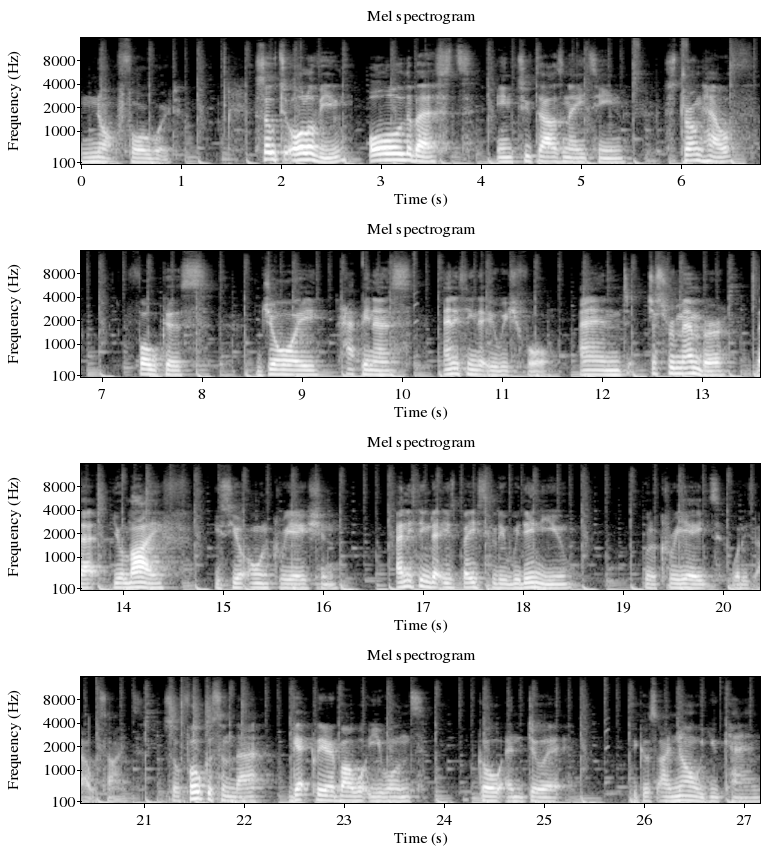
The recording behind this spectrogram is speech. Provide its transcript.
not forward. So to all of you, all the best in 2018. Strong health, focus, joy, happiness, anything that you wish for. And just remember that your life is your own creation. Anything that is basically within you will create what is outside. So focus on that, get clear about what you want, go and do it because I know you can.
